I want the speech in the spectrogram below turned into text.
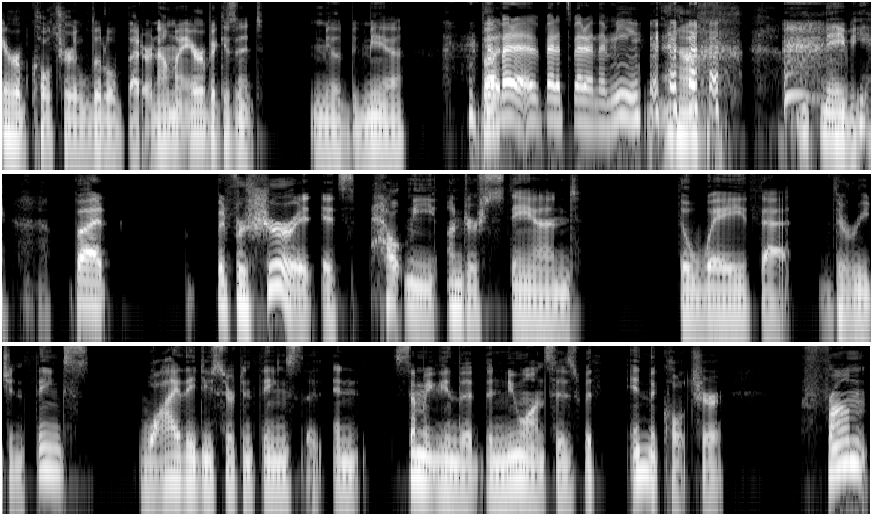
Arab culture a little better. Now, my Arabic isn't mil bimia, but but, but it's better than me. uh, maybe, but but for sure, it, it's helped me understand the way that the region thinks, why they do certain things, uh, and some of even the the nuances within the culture. From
